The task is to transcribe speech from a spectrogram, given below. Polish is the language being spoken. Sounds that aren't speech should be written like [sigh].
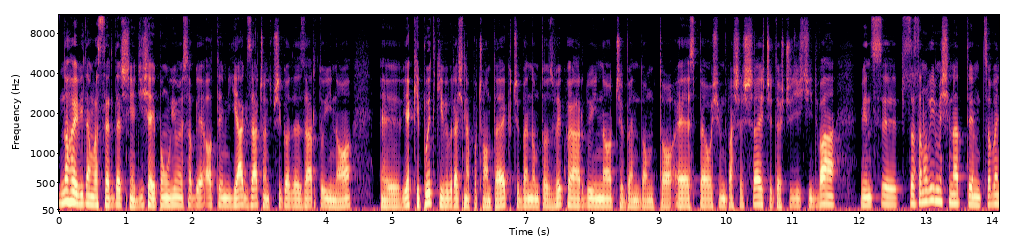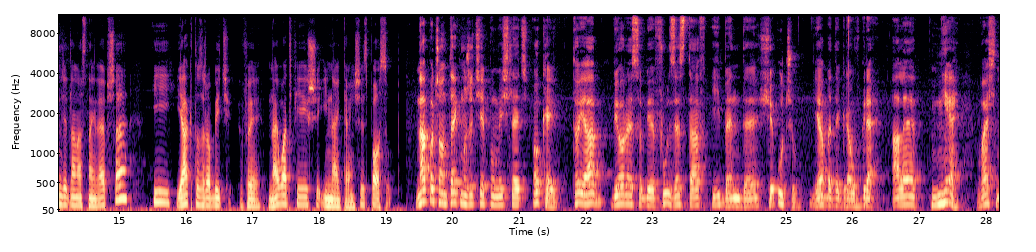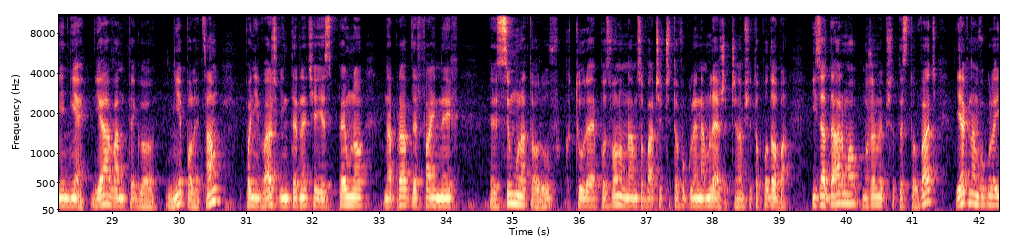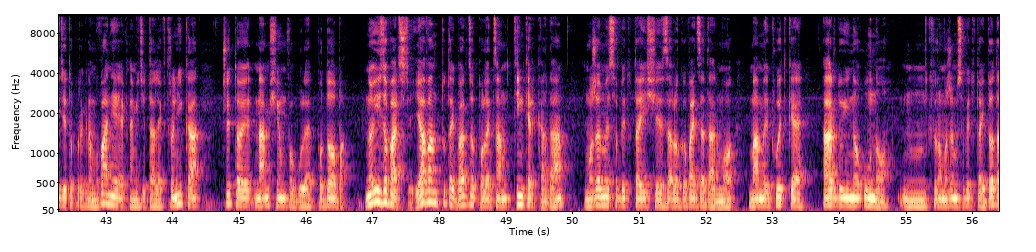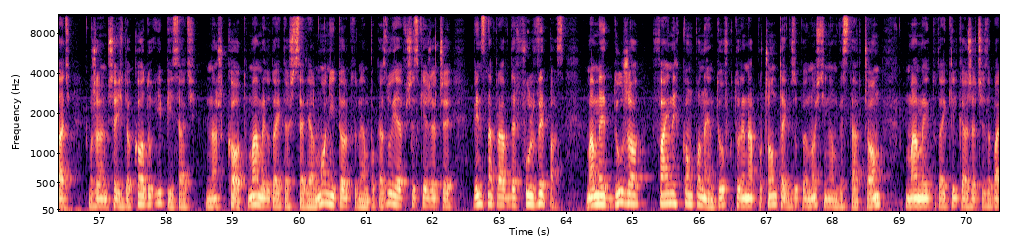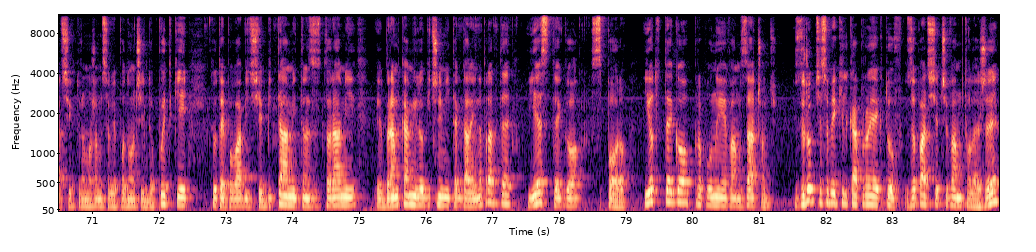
No hej, witam Was serdecznie. Dzisiaj pomówimy sobie o tym, jak zacząć przygodę z Arduino, y, jakie płytki wybrać na początek, czy będą to zwykłe Arduino, czy będą to E ESP8266, czy też 32, więc y, zastanowimy się nad tym, co będzie dla nas najlepsze i jak to zrobić w najłatwiejszy i najtańszy sposób. Na początek możecie pomyśleć, ok, to ja biorę sobie full zestaw i będę się uczył. Ja będę grał w grę. Ale nie, właśnie nie. Ja Wam tego nie polecam, ponieważ w internecie jest pełno naprawdę fajnych e, symulatorów, które pozwolą nam zobaczyć, czy to w ogóle nam leży, czy nam się to podoba. I za darmo możemy przetestować, jak nam w ogóle idzie to programowanie, jak nam idzie ta elektronika, czy to nam się w ogóle podoba. No i zobaczcie, ja Wam tutaj bardzo polecam Tinkercada. Możemy sobie tutaj się zalogować za darmo. Mamy płytkę Arduino Uno, mm, którą możemy sobie tutaj dodać. Możemy przejść do kodu i pisać nasz kod. Mamy tutaj też serial monitor, który nam pokazuje wszystkie rzeczy, więc naprawdę full wypas. Mamy dużo fajnych komponentów, które na początek w zupełności nam wystarczą. Mamy tutaj kilka rzeczy, zobaczcie, które możemy sobie podłączyć do płytki. Tutaj pobawić się bitami, tranzystorami, y, bramkami logicznymi i tak. Naprawdę jest tego sporo. I od tego proponuję Wam zacząć. Zróbcie sobie kilka projektów, zobaczcie, czy Wam to leży.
